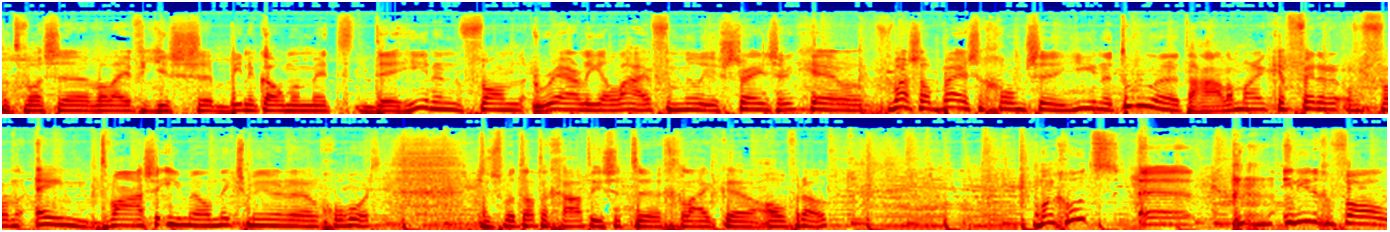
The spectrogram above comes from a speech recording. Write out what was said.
Dat was uh, wel eventjes binnenkomen met de heren van Rarely Alive, Familiar Stranger. Ik uh, was al bezig om ze hier naartoe te halen, maar ik heb verder van één dwaze e-mail niks meer gehoord. Dus wat dat er gaat is het gelijk over ook. Maar goed, in ieder geval,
